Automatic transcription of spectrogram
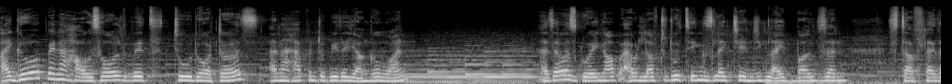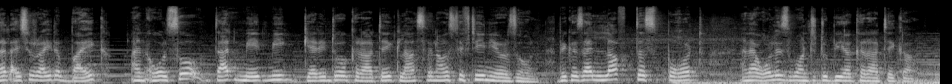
I grew up in a household with two daughters, and I happen to be the younger one. As I was growing up, I would love to do things like changing light bulbs and stuff like that. I used to ride a bike, and also that made me get into a karate class when I was 15 years old because I loved the sport and I always wanted to be a karateka.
